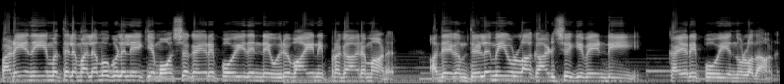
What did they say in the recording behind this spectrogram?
പഴയ നിയമത്തിലെ മലമുകളിലേക്ക് മോശ കയറിപ്പോയതിന്റെ ഒരു വായന ഇപ്രകാരമാണ് അദ്ദേഹം തെളിമയുള്ള കാഴ്ചയ്ക്ക് വേണ്ടി കയറിപ്പോയി എന്നുള്ളതാണ്.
